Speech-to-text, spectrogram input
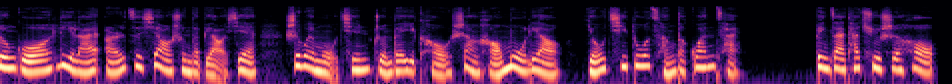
中国历来儿子孝顺的表现是为母亲准备一口上好木料、油漆多层的棺材，并在他去世后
